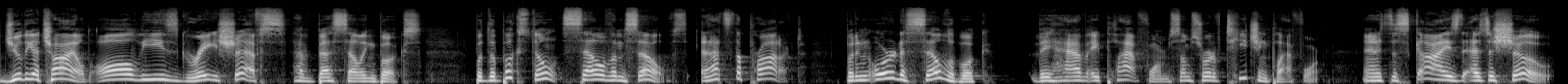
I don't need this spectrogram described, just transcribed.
Julia Child, all these great chefs have best selling books. But the books don't sell themselves. That's the product. But in order to sell the book, they have a platform, some sort of teaching platform, and it's disguised as a show.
